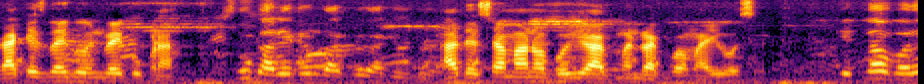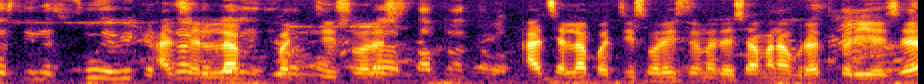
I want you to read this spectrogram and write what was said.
રાકેશભાઈ ગોવિંદભાઈ કુકણા. શું કાર્યક્રમ રાખ્યો રાખ્યો આ દશામાનો ભવ્ય આગમન રાખવામાં આવ્યો છે. કેટલા વર્ષથી ને શું એવી આ છેલ્લા 25 વર્ષ. આ છેલ્લા પચીસ વર્ષથી અમે દશામાના વ્રત કરીએ છીએ.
